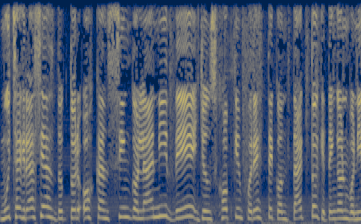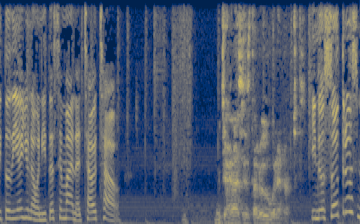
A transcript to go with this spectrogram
Muchas gracias, doctor Oscar Singolani de Johns Hopkins, por este contacto. Que tenga un bonito día y una bonita semana. Chao, chao. Muchas gracias. Hasta luego. Buenas noches. Y nosotros nos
